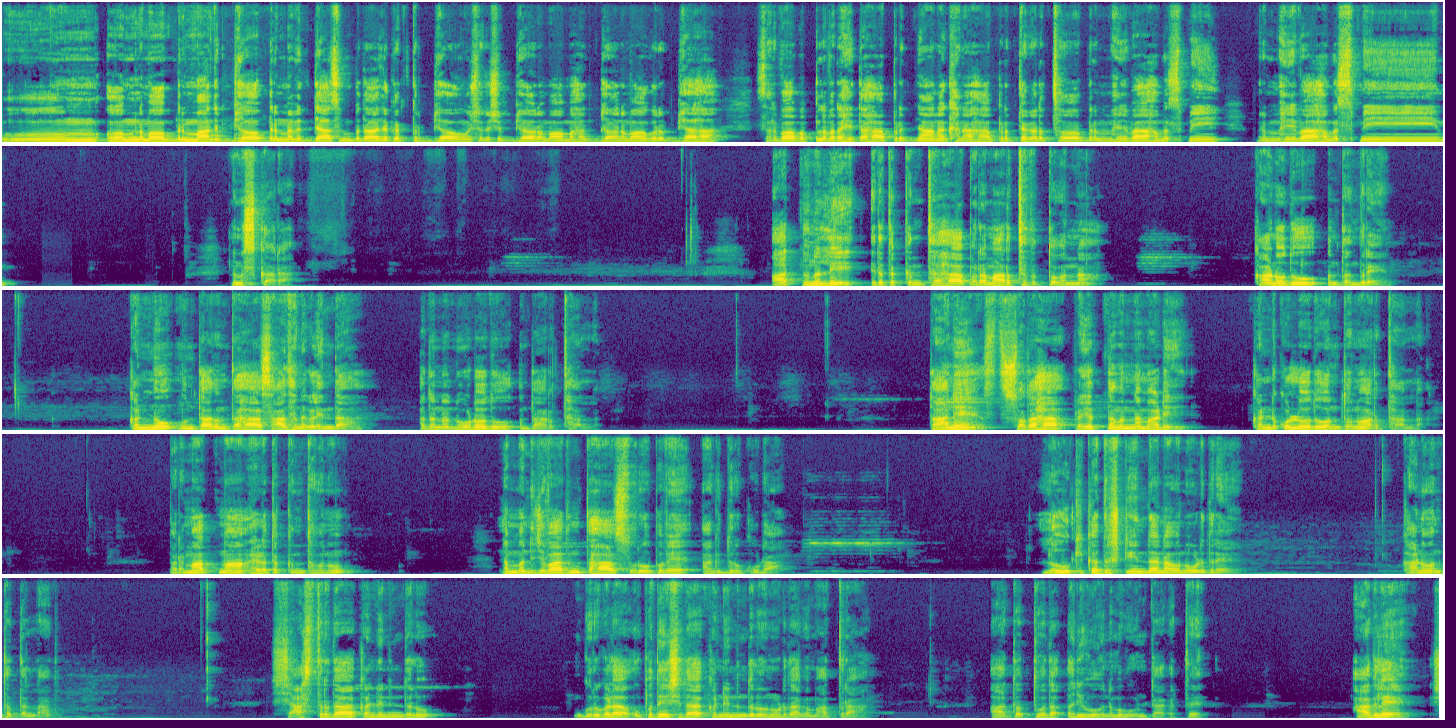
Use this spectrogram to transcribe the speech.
ॐ ॐ नमो ब्रह्मादिभ्यो ब्रह्मविद्यासम्पदायकर्तृभ्यो ऋषिभ्यो नमो महद्भ्यो नमो गुरुभ्यः सर्वोपप्लवरहितः प्रज्ञानघनः प्रत्यगर्थो ब्रह्मैवाहमस्मि ಬ್ರಹ್ಮೈವಾಹಮಸ್ಮಿ ನಮಸ್ಕಾರ ಆತ್ಮನಲ್ಲಿ ಇರತಕ್ಕಂತಹ ಪರಮಾರ್ಥ ತತ್ವವನ್ನು ಕಾಣೋದು ಅಂತಂದರೆ ಕಣ್ಣು ಮುಂತಾದಂತಹ ಸಾಧನಗಳಿಂದ ಅದನ್ನು ನೋಡೋದು ಅಂತ ಅರ್ಥ ಅಲ್ಲ. ತಾನೇ ಸ್ವತಃ ಪ್ರಯತ್ನವನ್ನು ಮಾಡಿ ಕಂಡುಕೊಳ್ಳೋದು ಅಂತನೂ ಅರ್ಥ ಅಲ್ಲ. ಪರಮಾತ್ಮ ಹೇಳತಕ್ಕಂಥವನು ನಮ್ಮ ನಿಜವಾದಂತಹ ಸ್ವರೂಪವೇ ಆಗಿದ್ದರೂ ಕೂಡ ಲೌಕಿಕ ದೃಷ್ಟಿಯಿಂದ ನಾವು ನೋಡಿದರೆ ಕಾಣುವಂಥದ್ದಲ್ಲ ಅದು. ಶಾಸ್ತ್ರದ ಕಣ್ಣಿನಿಂದಲೂ, ಗುರುಗಳ ಉಪದೇಶದ ಕಣ್ಣಿನಿಂದಲೂ ನೋಡಿದಾಗ ಮಾತ್ರ ಆ ತತ್ವದ ಅರಿವು ನಮಗೂ ಉಂಟಾಗತ್ತೆ. ಆಗಲೇ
